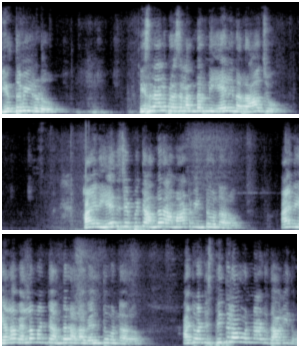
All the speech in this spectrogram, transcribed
యుద్ధవీరుడు. ఇజ్రాయెల్ ప్రజలందరినీ ఏలిన రాజు. ఆయన ఏది చెప్పితే అందరూ ఆ మాట వింటూ ఉన్నారు. ఆయన ఎలా వెళ్ళమంటే అందరూ అలా వెళ్తూ ఉన్నారు. అటువంటి స్థితిలో ఉన్నాడు దావీదు.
